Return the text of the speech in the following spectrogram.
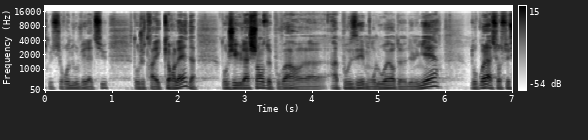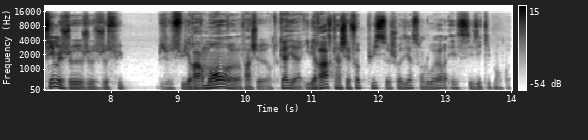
je me suis renouvelé là-dessus. Donc je travaille qu'en LED. Donc j'ai eu la chance de pouvoir euh, imposer mon loueur de, de lumière. Donc voilà, sur ce film, je, je- je suis, je suis rarement, euh, enfin je- en tout cas, il, y a- il est rare qu'un chef-op puisse choisir son loueur et ses équipements. Quoi.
